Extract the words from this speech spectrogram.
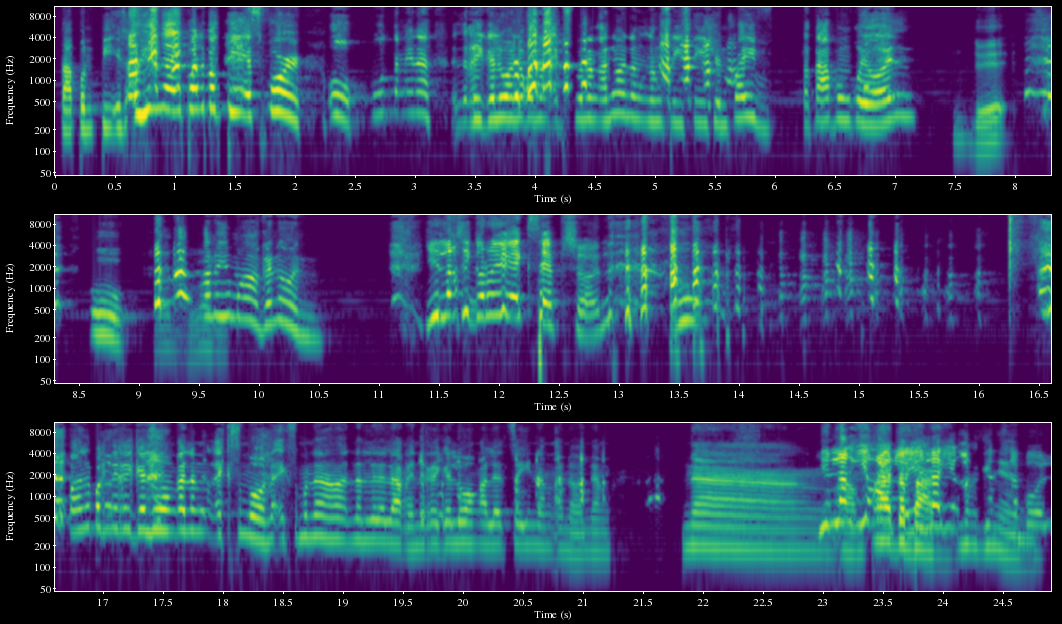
tapon PS. Oh, yun nga, eh, paano pag PS4? Oh, putang ina. Regaluhan ako ng ex ko ng ano, ng, ng PlayStation 5. Tatapon ko yun? Hindi. Oh, ano yung mga ganun? Yun lang siguro yung exception. Paano pag niregaluhan ka ng ex mo, na ex mo na, na lalaki, niregaluhan ka let's say ng ano, ng ng yun lang um, yung Prada ano, yun lang yung ng acceptable.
